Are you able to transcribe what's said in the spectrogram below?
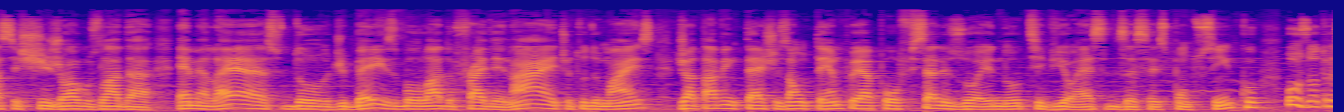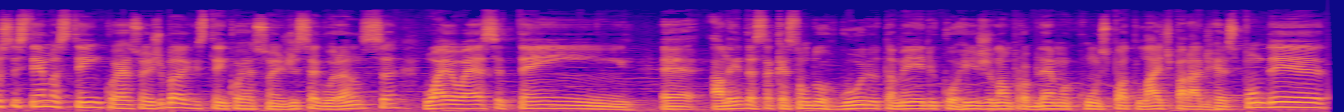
para assistir jogos lá da MLS, do, de beisebol lá do Friday Night e tudo mais. Já estava em testes há um tempo e a Apple oficializou aí no tvOS 16.5. Os outros sistemas têm correções de bugs, tem correções de segurança. O iOS tem, é, além dessa questão do orgulho, também ele corrige lá um problema com o Spotlight parar de responder.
